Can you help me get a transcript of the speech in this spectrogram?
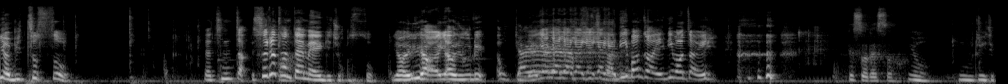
야 미쳤어. 야 진짜 수류탄 때문에 애기 죽었어. 야야야 우리 야야야야야야 니 먼저 해, 니 먼저 해. 됐어 됐어 우리 이제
